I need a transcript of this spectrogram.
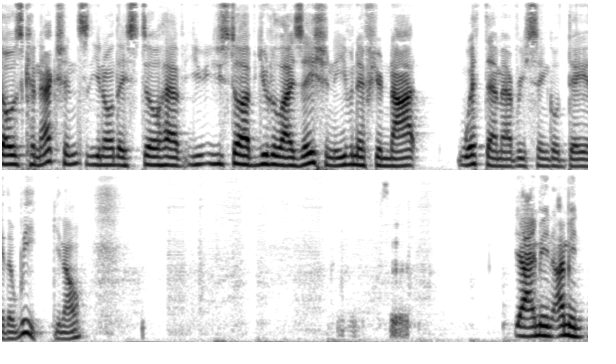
those connections you know they still have you you still have utilization even if you're not with them every single day of the week you know? Yeah i mean i mean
